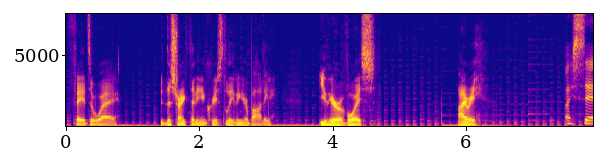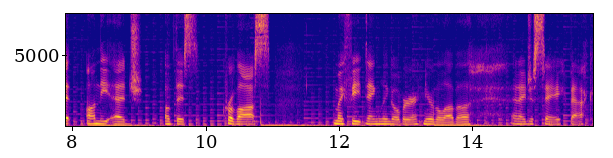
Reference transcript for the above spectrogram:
fades away the strength that he increased leaving your body. You hear a voice. Mairi, I sit on the edge of this crevasse, my feet dangling over near the lava, and I just say back,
